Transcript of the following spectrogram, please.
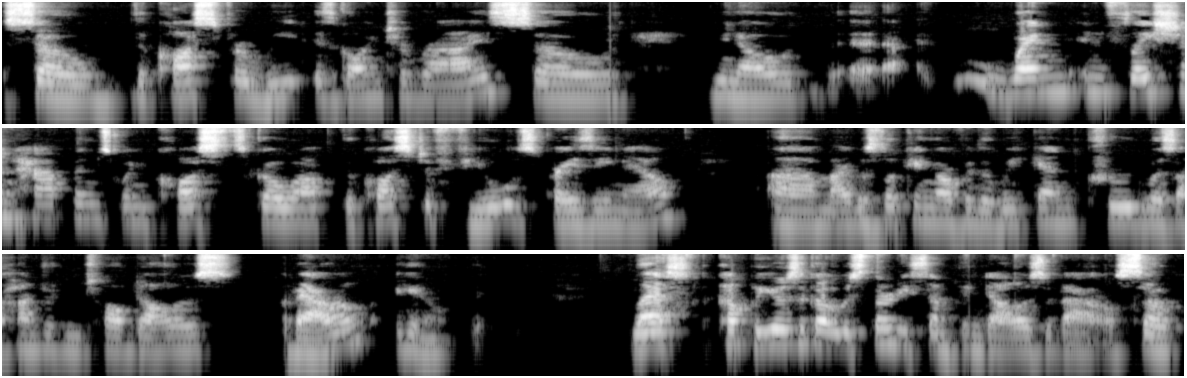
So the cost for wheat is going to rise. So, you know, when inflation happens, when costs go up, the cost of fuel is crazy now. Um, I was looking over the weekend, crude was $112 a barrel. You know, last couple years ago, it was 30 something dollars a barrel. So,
